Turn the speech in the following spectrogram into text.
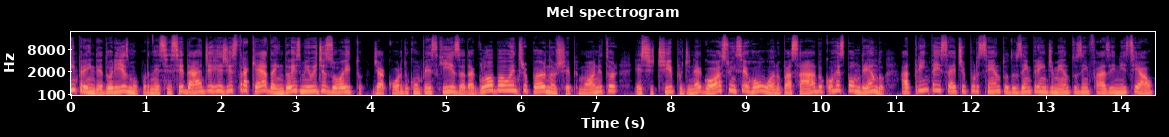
Empreendedorismo por necessidade registra queda em 2018. De acordo com pesquisa da Global Entrepreneurship Monitor, este tipo de negócio encerrou o ano passado correspondendo a 37% dos empreendimentos em fase inicial.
